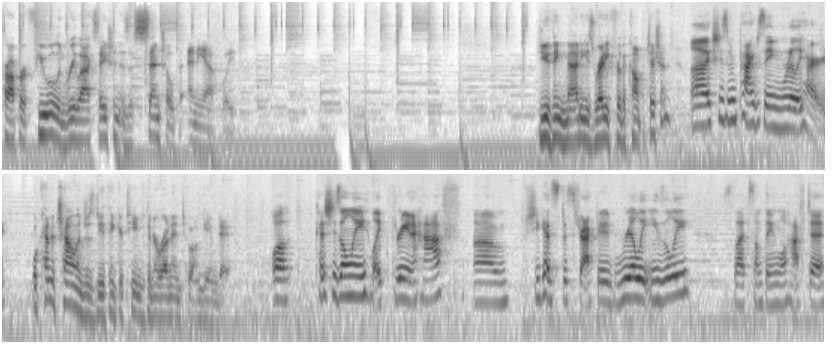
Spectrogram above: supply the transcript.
Proper fuel and relaxation is essential to any athlete. Do you think Maddie is ready for the competition? Uh, she's been practicing really hard. What kind of challenges do you think your team's going to run into on game day? Well, because she's only like three and a half, um, she gets distracted really easily. So that's something we'll have to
